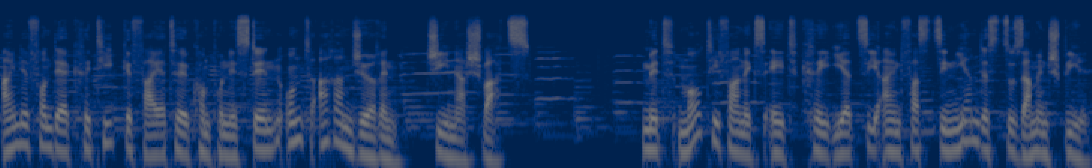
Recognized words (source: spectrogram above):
eine von der Kritik gefeierte Komponistin und Arrangeurin, Gina Schwarz. Mit Multiphonics 8 kreiert sie ein faszinierendes Zusammenspiel.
